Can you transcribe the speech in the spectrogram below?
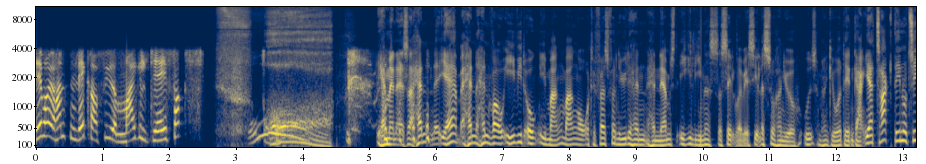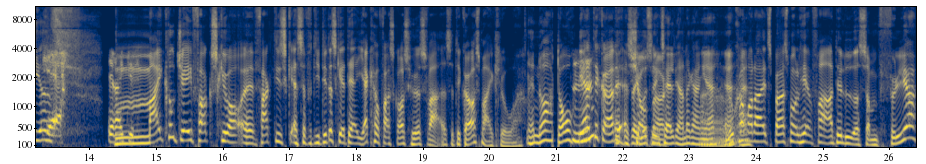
det var jo ham, den lækre fyr, Michael J. Fox. Jamen altså, han, ja, han, han var jo evigt ung i mange, mange år. Det først for nylig, han, han nærmest ikke ligner sig selv, hvad jeg sige. Ellers så han jo ud, som han gjorde dengang. Ja, tak, det er noteret. Ja, det er rigtigt. Michael J. Fox gjorde øh, faktisk, altså fordi det der sker der, jeg kan jo faktisk også høre svaret, så det gør også mig klogere. Ja, Nå, dog. Ja, det gør det. Altså Sjovt nok. til alle de andre gange, ja. Ja, nu kommer der et spørgsmål herfra, og det lyder som følger.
